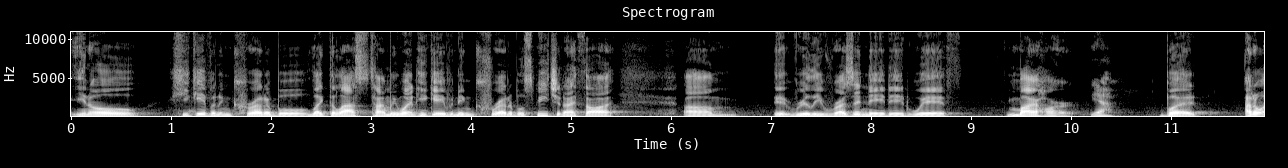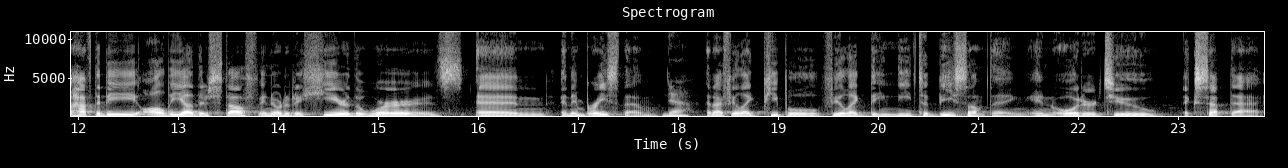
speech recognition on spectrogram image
you know, he gave an incredible, like the last time we went, he gave an incredible speech. And I thought um, it really resonated with my heart Yeah. but I don't have to be all the other stuff in order to hear the words and and embrace them. Yeah. And I feel like people feel like they need to be something in order to accept that.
